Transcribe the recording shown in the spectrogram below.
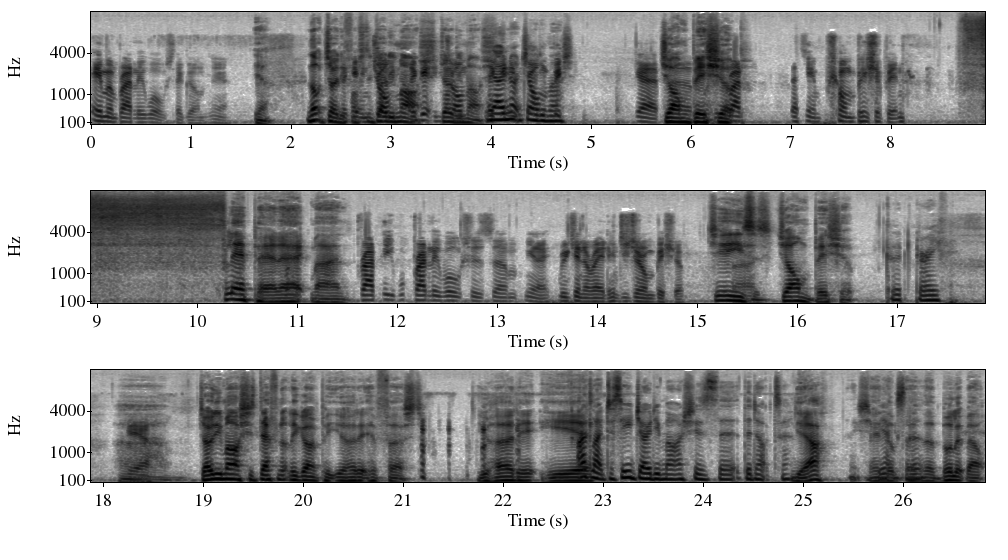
him and Bradley Walsh, they're gone. Yeah. yeah. Not Jodie They're Foster, getting Jodie John- they're Marsh. getting Jodie John- Marsh. they're No, getting not John Jodie Bish- Marsh. Yeah. John uh, Bishop. Brad, that's him, John Bishop in. Flipping heck, man. Bradley Bradley Walsh has um, you know regenerated into John Bishop. Jesus, John Bishop. Good grief. yeah. Jodie Marsh is definitely going, Pete. You heard it here first. You heard it here. I'd like to see Jodie Marsh as the, the doctor. Yeah. it should in be the, excellent. in the bullet belt.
